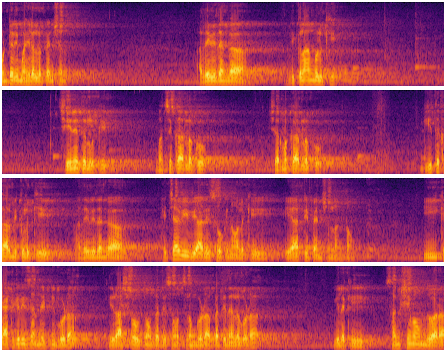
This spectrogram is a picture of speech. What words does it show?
ఒంటరి మహిళల పెన్షన్ అదేవిధంగా వికలాంగులకి చేనేతలకి మత్స్యకారులకు చర్మకారులకు గీత కార్మికులకి అదేవిధంగా హెచ్ఐవి వ్యాధి సోకిన వాళ్ళకి ఏఆర్టీ పెన్షన్లు అంటాం. ఈ కేటగిరీస్ అన్నిటినీ కూడా ఈ రాష్ట్ర ప్రభుత్వం ప్రతి సంవత్సరం కూడా ప్రతి నెల కూడా వీళ్ళకి సంక్షేమం ద్వారా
